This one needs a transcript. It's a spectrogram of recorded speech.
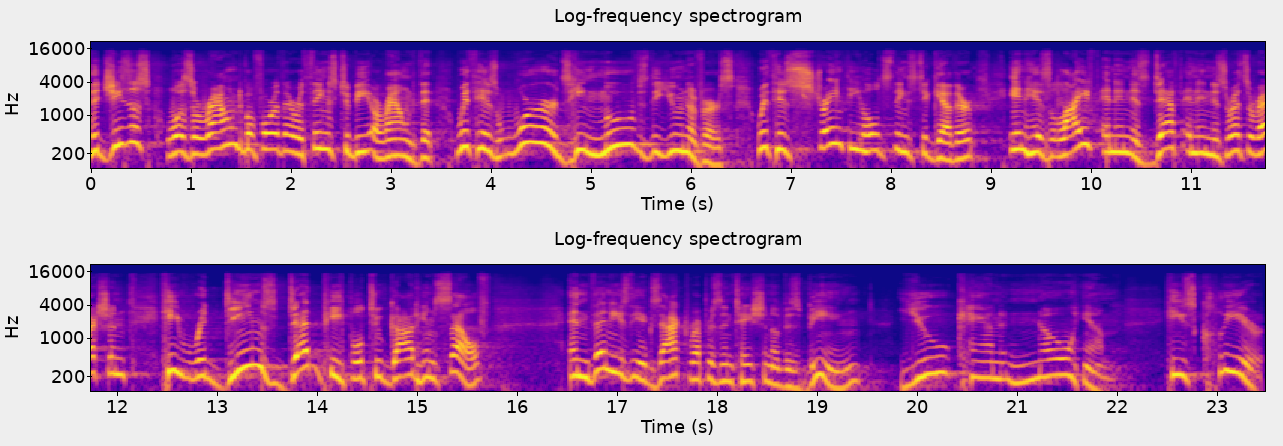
That Jesus was around before there were things to be around. That with his words, he moves the universe. With his strength, he holds things together. In his life and in his death and in his resurrection, he redeems dead people to God himself. And then he's the exact representation of his being. You can know him. He's clear.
